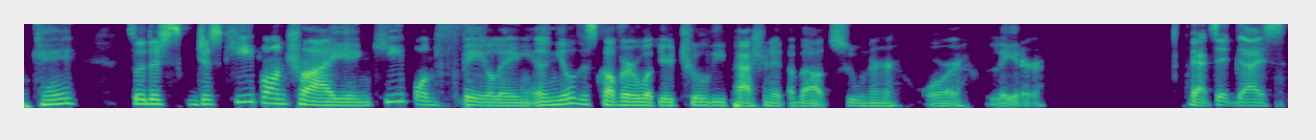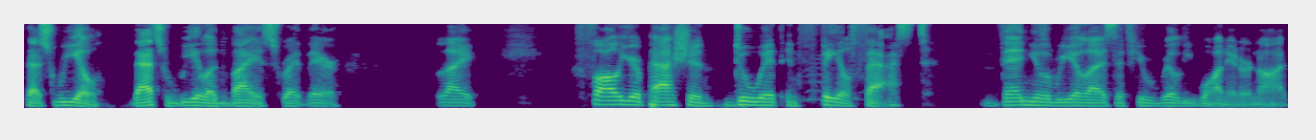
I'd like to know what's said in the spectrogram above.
Okay? So just just keep on trying, keep on failing, and you'll discover what you're truly passionate about sooner or later. That's it, guys. That's real. That's real advice right there. Like follow your passion, do it, and fail fast. Then you'll realize if you really want it or not.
